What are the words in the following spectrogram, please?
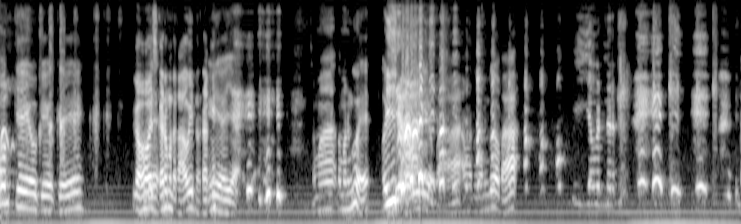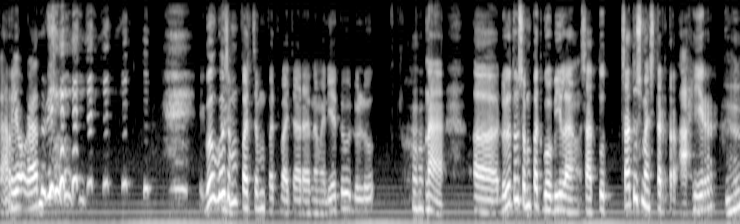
Oke oke oke. gak apa Iya. sekarang udah kawin orangnya Iya iya. Sama teman gue ya? oh iya Iya pak, sama teman gue pak. iya bener Karyo kan? gue gue sempet sempet pacaran sama dia tuh dulu nah eh, dulu tuh sempet gue bilang satu satu semester terakhir Mhm.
